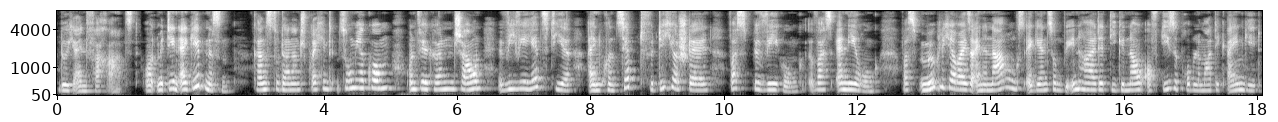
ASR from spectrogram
durch einen Facharzt. Und mit den Ergebnissen kannst du dann entsprechend zu mir kommen und wir können schauen, wie wir jetzt hier ein Konzept für dich erstellen, was Bewegung, was Ernährung, was möglicherweise eine Nahrungsergänzung beinhaltet, die genau auf diese Problematik eingeht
